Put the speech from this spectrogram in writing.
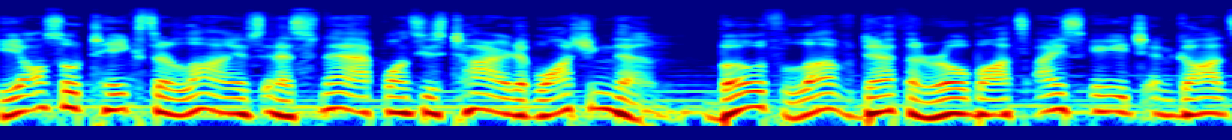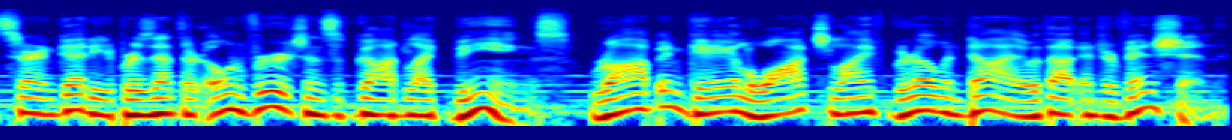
he also takes their lives in a snap once he's tired of watching them. Both Love, Death, and Robots Ice Age and God Serengeti present their own versions of godlike beings. Rob and Gail watch life grow and die without intervention,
